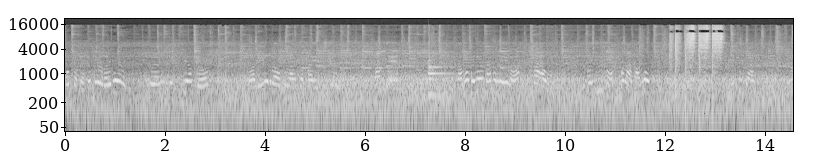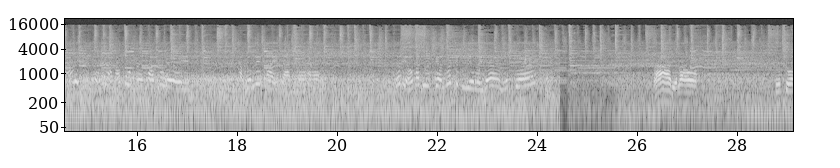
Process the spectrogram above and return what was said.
พบกับแบตเตอร์ไรเดอร์อีกครั้งนะครับผมตอนนี้เรากำลังจะไปชิวบางแสนถามว่าไปเล่นน้ำทะเลเหรอเปล่าไปซื้อของตลาดน้องนุ่นรู้สึกอยากหาอะไรกินของตลาดน้องนุ่นนะครับก็เลยขับรถเล่นไปกันนะฮะแล้วเดี๋ยวมาดูกันว่าจะมีอะไรบ้างนะจ๊ะอ่าเดี๋ยวเราเตรียมตัว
